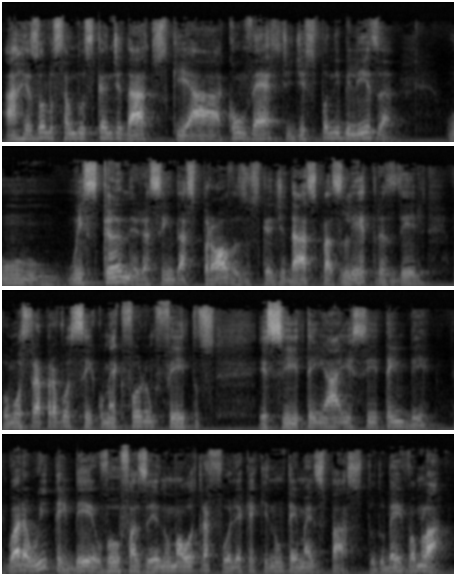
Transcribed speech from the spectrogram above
a resolução dos candidatos que a Convest disponibiliza um, um scanner assim das provas dos candidatos com as letras dele. Vou mostrar para você como é que foram feitos esse item A e esse item B. Agora o item B eu vou fazer numa outra folha que aqui não tem mais espaço, tudo bem? Vamos lá.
